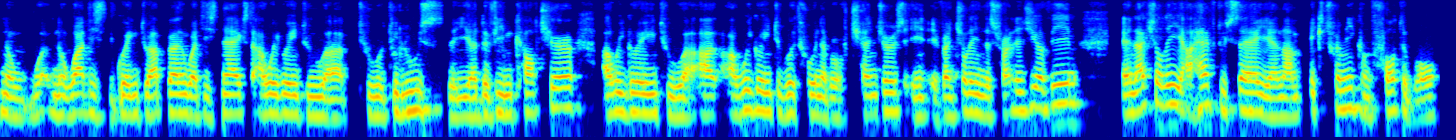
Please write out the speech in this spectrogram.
you know, what, you know, what is going to happen, what is next? Are we going to uh, to to lose the uh, the Veeam culture? Are we going to uh, are, we going to go through a number of changes in, eventually in the strategy of Veeam? And actually, I have to say, and I'm extremely comfortable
